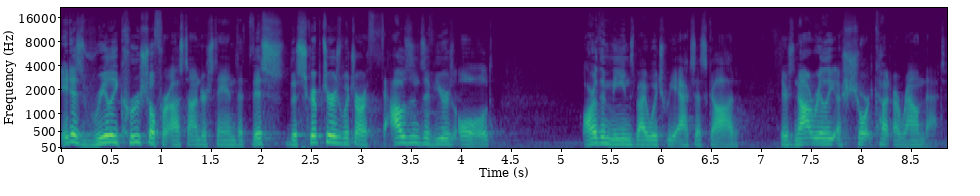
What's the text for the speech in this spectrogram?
it is really crucial for us to understand that this, the scriptures, which are thousands of years old, are the means by which we access God. There's not really a shortcut around that.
